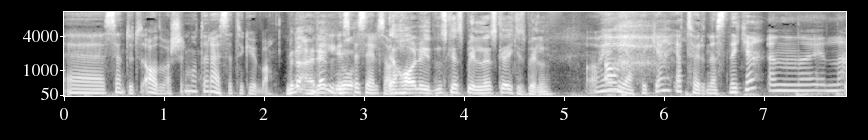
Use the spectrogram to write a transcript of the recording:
eh, sendt ut et advarsel mot å reise til Cuba. Men det Veldig noe- spesiell sak. Jeg har lyden. Skal jeg spille den, eller skal jeg ikke spille den? Å, jeg vet ikke. Jeg tør nesten ikke. En, nei,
